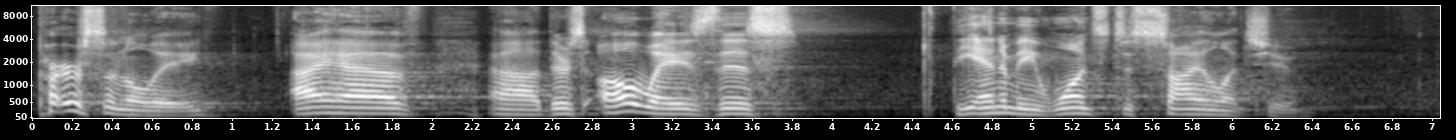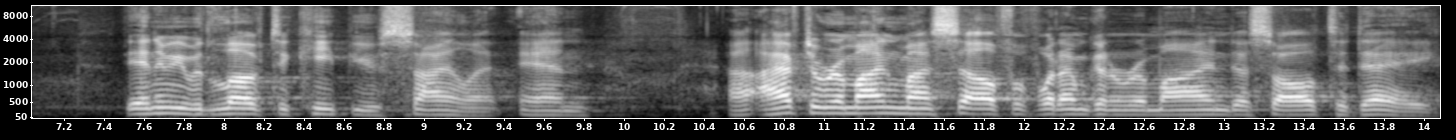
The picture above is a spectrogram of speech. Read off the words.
personally. I have, uh, there's always this, the enemy wants to silence you. The enemy would love to keep you silent. And uh, I have to remind myself of what I'm going to remind us all today.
